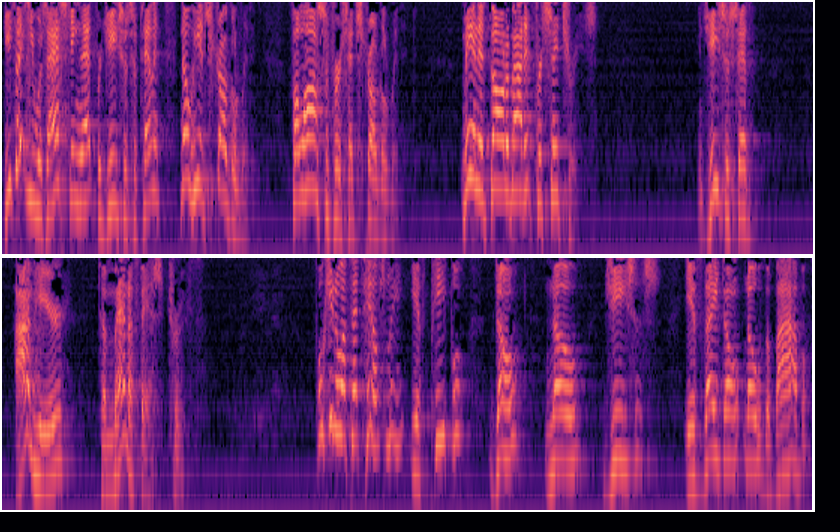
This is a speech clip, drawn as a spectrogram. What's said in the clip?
Do you think he was asking that for Jesus to tell him? No, he had struggled with it. Philosophers had struggled with it. Men had thought about it for centuries. And Jesus said, I'm here to manifest truth. Folks, you know what that tells me? If people don't know Jesus, if they don't know the Bible,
